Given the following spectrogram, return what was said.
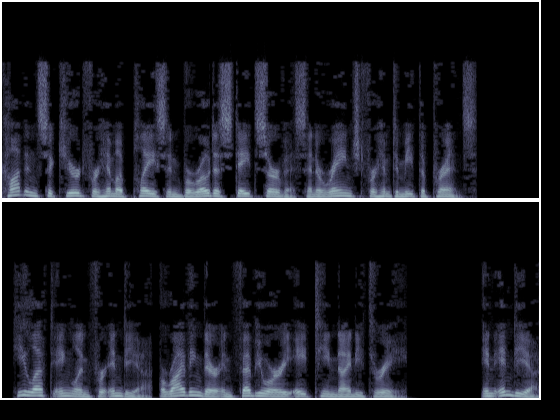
Cotton secured for him a place in Baroda state service and arranged for him to meet the prince. He left England for India, arriving there in February 1893. In India,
